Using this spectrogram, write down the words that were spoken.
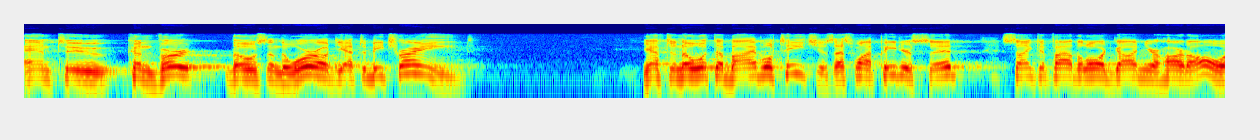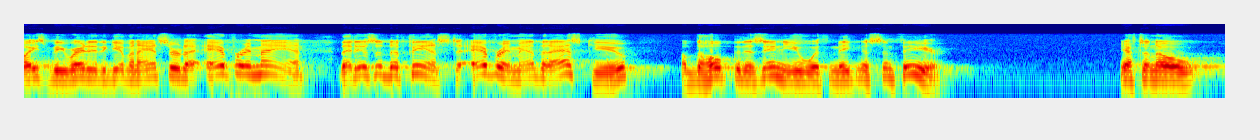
and to convert those in the world, you have to be trained. You have to know what the Bible teaches. That's why Peter said, Sanctify the Lord God in your heart always. Be ready to give an answer to every man. That is a defense to every man that asks you of the hope that is in you with meekness and fear. You have to know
